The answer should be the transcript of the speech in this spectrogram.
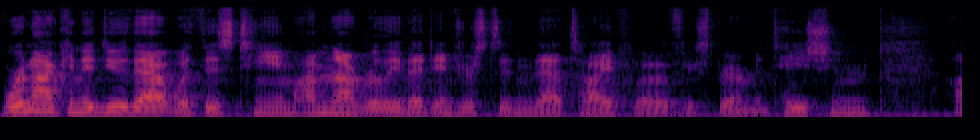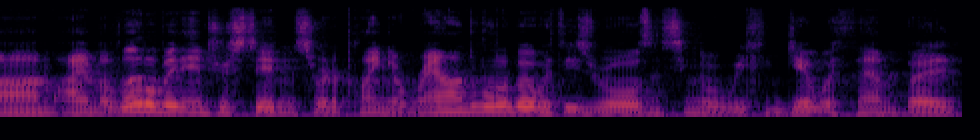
We're not going to do that with this team. I'm not really that interested in that type of experimentation. Um, I'm a little bit interested in sort of playing around a little bit with these rules and seeing what we can get with them, but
